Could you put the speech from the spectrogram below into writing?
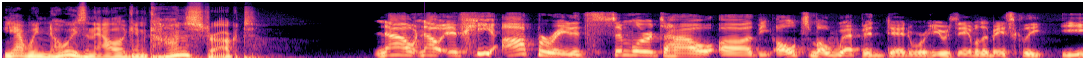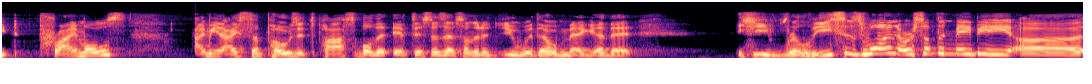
yeah, we know he's an Allagan construct. Now, now, if he operated similar to how uh, the Ultima weapon did, where he was able to basically eat primals, I mean, I suppose it's possible that if this does have something to do with Omega, that he releases one or something. Maybe uh,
